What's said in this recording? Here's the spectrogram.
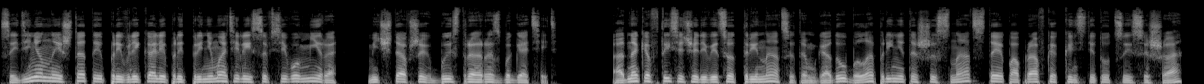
Соединенные Штаты привлекали предпринимателей со всего мира, мечтавших быстро разбогатеть. Однако в 1913 году была принята 16-я поправка к Конституции США,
